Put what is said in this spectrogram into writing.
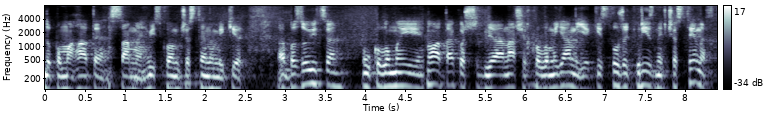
допомагати саме військовим частинам, які базуються у Коломиї. Ну а також для наших коломиян, які служать в різних частинах.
